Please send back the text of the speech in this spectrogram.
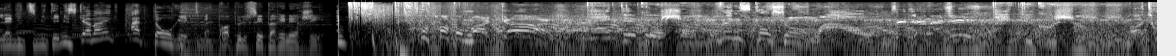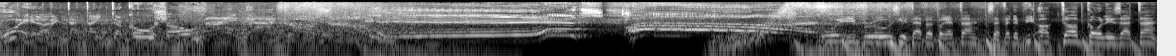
L'Abitibi-Témiscamingue à ton rythme. Propulsé par énergie. Oh my God! Tête de cochon. Vince Cochon. Wow! C'est de la magie! Tête de cochon. A troué, là, avec ta tête de cochon. Tête de cochon! Oui, Bruce, il est à peu près temps. Ça fait depuis octobre qu'on les attend.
